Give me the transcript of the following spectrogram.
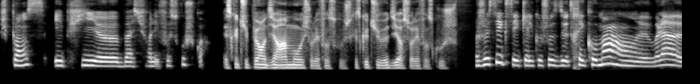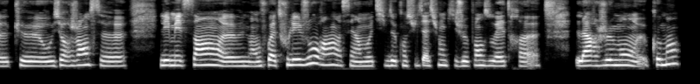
je pense. Et puis bah, sur les fausses couches, quoi. Est-ce que tu peux en dire un mot sur les fausses couches? Qu'est-ce que tu veux dire sur les fausses couches? Je sais que c'est quelque chose de très commun, hein, euh, voilà, euh, que aux urgences, euh, les médecins en voient tous les jours. Hein. c'est un motif de consultation qui, je pense, doit être largement commun.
